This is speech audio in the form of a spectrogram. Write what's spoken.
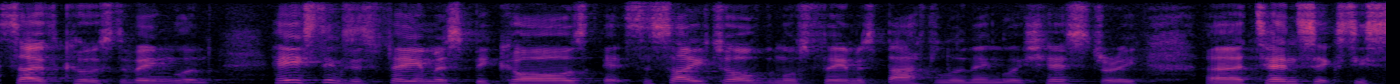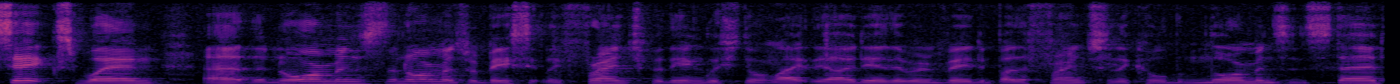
south coast of England. Hastings is famous because it's the site of the most famous battle in English history, uh, 1066, when uh, the Normans, the Normans were basically French, but the English don't like the idea they were invaded by the French, so they called them Normans instead.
